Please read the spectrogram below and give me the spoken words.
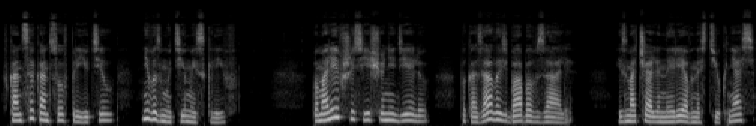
в конце концов приютил невозмутимый склиф. Помолившись еще неделю, показалась баба в зале. Измочаленный ревностью князь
